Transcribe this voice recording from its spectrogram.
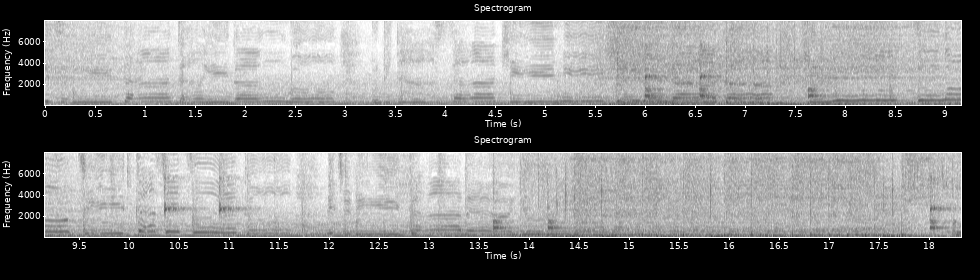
りついた階段を降りた先に広がった秘密の地下室へと導かれゆいた黒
